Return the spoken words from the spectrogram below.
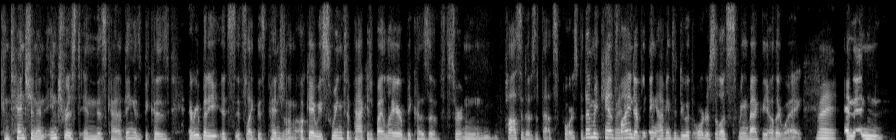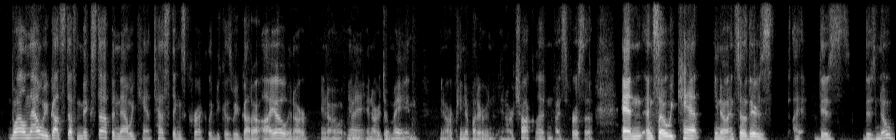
contention and interest in this kind of thing is because everybody it's it's like this pendulum okay we swing to package by layer because of certain positives that that supports but then we can't Right. find everything having to do with order so let's swing back the other way Right. and then well now we've got stuff mixed up and now we can't test things correctly because we've got our io in our you know in, Right. in our domain you know our peanut butter and, and our chocolate and vice versa and and so we can't you know and so there's I, there's there's no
